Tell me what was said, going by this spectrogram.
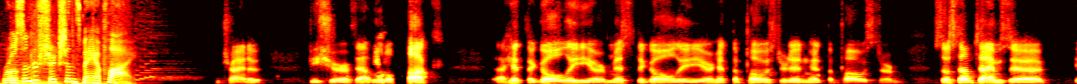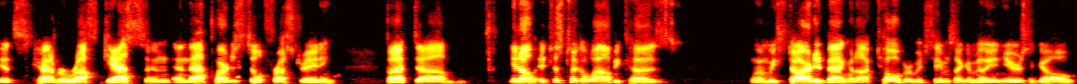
Rules and restrictions may apply. Trying to be sure if that little puck uh, hit the goalie or missed the goalie or hit the post or didn't hit the post or so sometimes uh, it's kind of a rough guess and and that part is still frustrating but um, you know it just took a while because when we started back in october which seems like a million years ago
